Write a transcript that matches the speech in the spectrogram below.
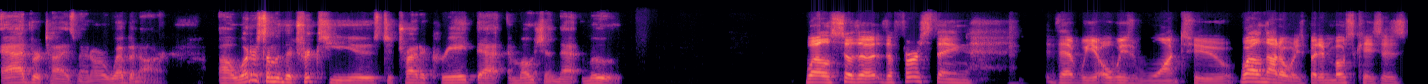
advertisement or webinar. Uh, what are some of the tricks you use to try to create that emotion, that mood? Well, so the the first thing that we always want to, well, not always, but in most cases,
